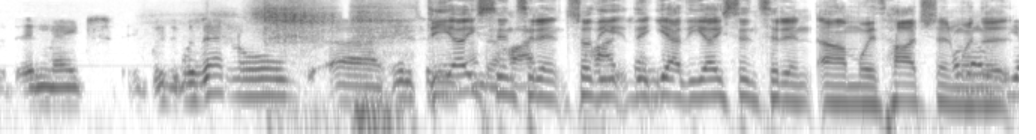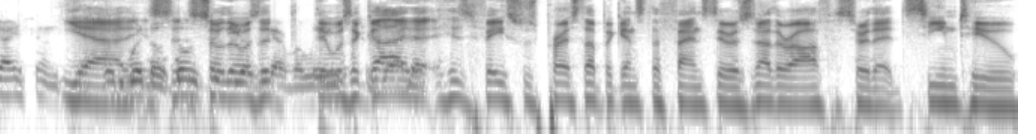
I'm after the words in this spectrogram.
with inmates. Was, that an old uh, incident? The ice incident. So the, the yeah, the ice incident um, with Hodgson Oh, when the, the yeah. With- with so, so there was a there was a guy that his face was pressed up against the fence. There was another officer that seemed to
